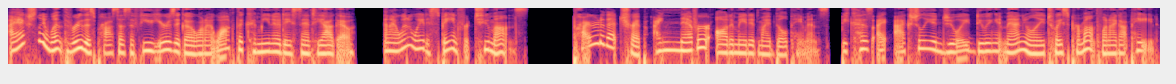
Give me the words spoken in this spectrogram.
I actually went through this process a few years ago when I walked the Camino de Santiago and I went away to Spain for two months. Prior to that trip, I never automated my bill payments because I actually enjoyed doing it manually twice per month when I got paid.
